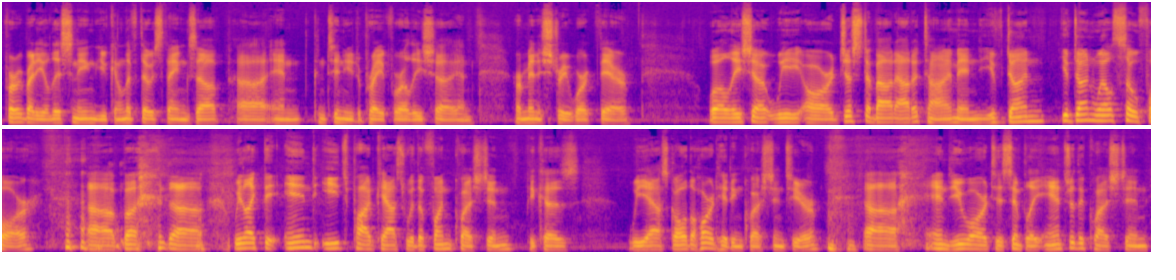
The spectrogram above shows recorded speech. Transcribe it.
for everybody listening, you can lift those things up uh, and continue to pray for Alicia and her ministry work there. Well, Alicia, we are just about out of time, and you've done you've done well so far. Uh, but uh, we like to end each podcast with a fun question because we ask all the hard hitting questions here, uh, and you are to simply answer the question,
